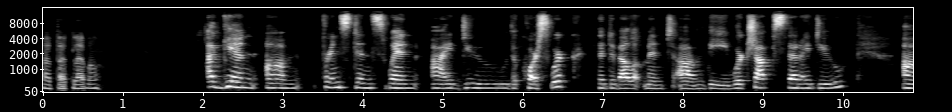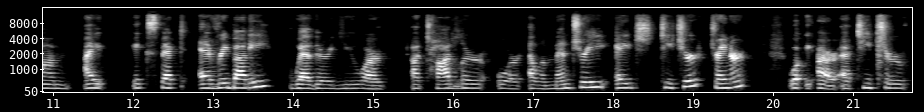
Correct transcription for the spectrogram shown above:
at that level? Again, um, for instance, when I do the coursework, the development, um, the workshops that I do, um, I expect everybody, whether you are a toddler or elementary age teacher, trainer, or a teacher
